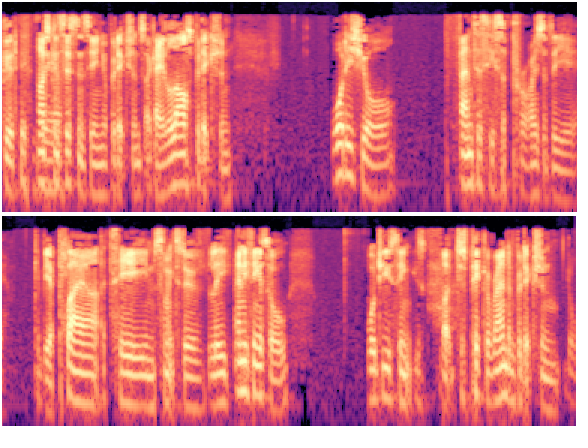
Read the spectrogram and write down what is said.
good. 50-0. Nice consistency in your predictions. Okay, last prediction. What is your fantasy surprise of the year? It can be a player, a team, something to do with the league, anything at all. What do you think is like? Just pick a random prediction. Your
